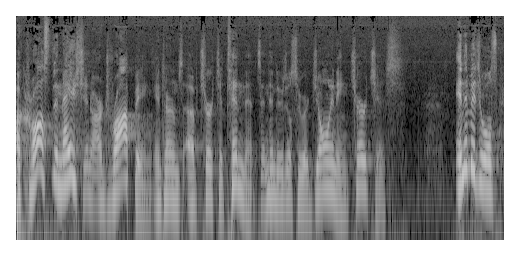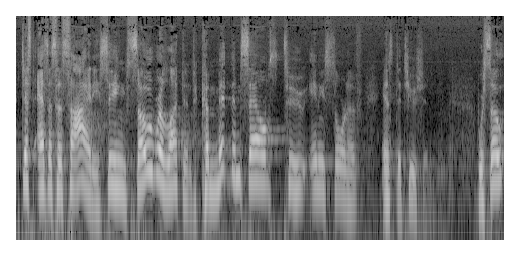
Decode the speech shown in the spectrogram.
across the nation are dropping in terms of church attendance and individuals who are joining churches. Individuals, just as a society, seem so reluctant to commit themselves to any sort of institution. We're so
